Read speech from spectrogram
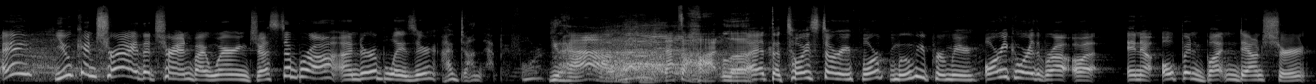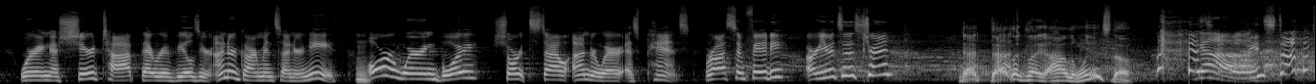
hey, you can try the trend by wearing just a bra under a blazer. I've done that before. You have. That's a hot look. At the Toy Story 4 movie premiere. Or you can wear the bra uh, in an open button down shirt, wearing a sheer top that reveals your undergarments underneath. Hmm. Or wearing boy short style underwear as pants. Ross and Fiddy, are you into this trend? That that looks like Halloween stuff. Yeah. Halloween stuff?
